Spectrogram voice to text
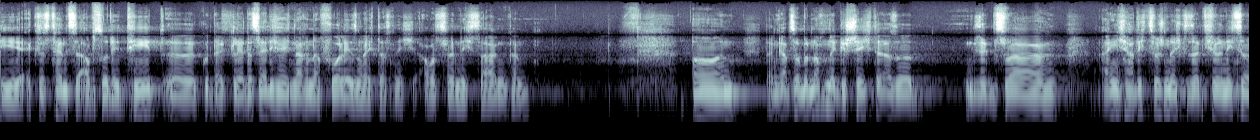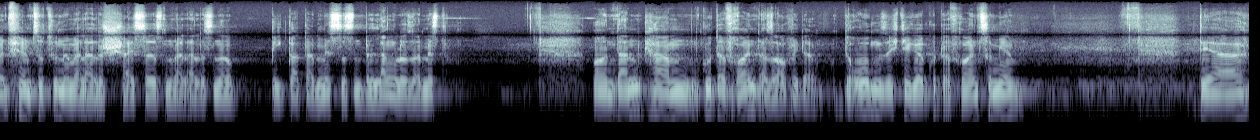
die Existenz der Absurdität äh, gut erklärt. Das werde ich euch nachher in der Vorlesung, weil ich das nicht auswendig sagen kann. Und dann gab es aber noch eine Geschichte, also wie gesagt, es war eigentlich hatte ich zwischendurch gesagt, ich will nichts mehr mit Film zu tun haben, weil alles scheiße ist und weil alles nur bigotter Mist ist, ein belangloser Mist. Und dann kam ein guter Freund, also auch wieder drogensüchtiger guter Freund zu mir, der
